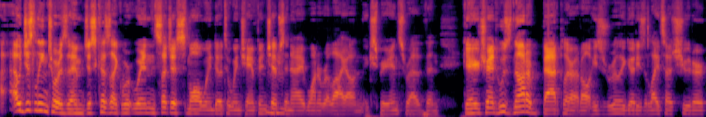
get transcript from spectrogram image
I would just lean towards them, just because like we're we're in such a small window to win championships, mm-hmm. and I want to rely on experience rather than Gary Trent, who's not a bad player at all. He's really good. He's a lights out shooter.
